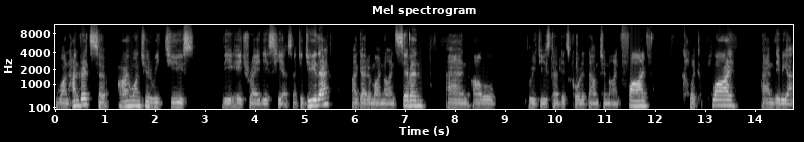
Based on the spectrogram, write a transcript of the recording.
100. So I want to reduce the edge radius here. So to do that, I go to my 9.7 and I will reduce that. Let's call it down to 9.5. Click apply, and there we go.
